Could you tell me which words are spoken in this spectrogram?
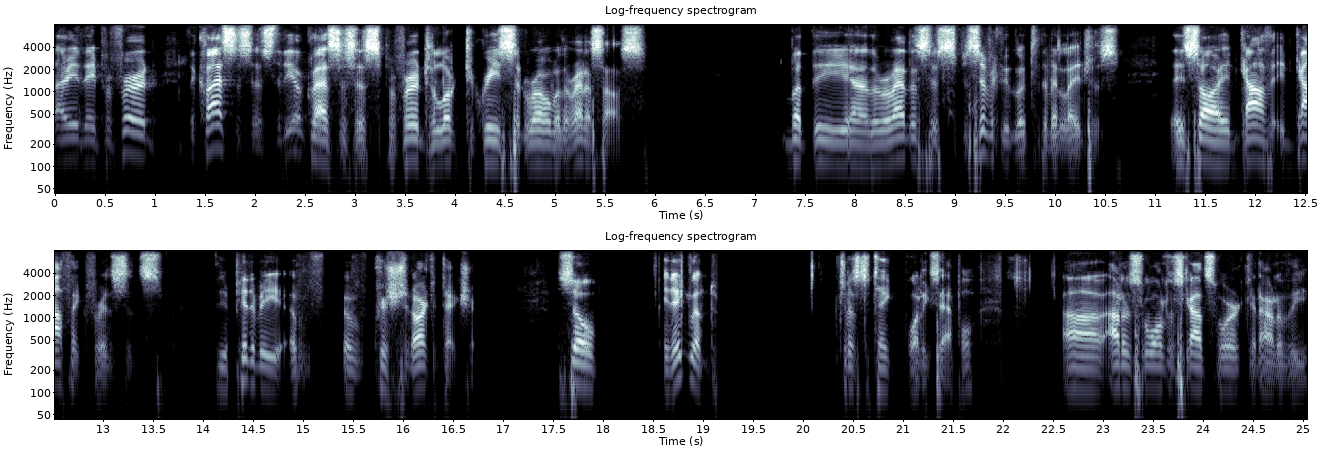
I mean, they preferred the classicists, the neoclassicists, preferred to look to Greece and Rome of the Renaissance, but the uh, the Romanticists specifically looked to the Middle Ages they saw in Gothic, in Gothic, for instance, the epitome of, of Christian architecture. So in England, just to take one example, uh, out of Sir Walter Scott's work and out of the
